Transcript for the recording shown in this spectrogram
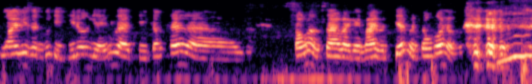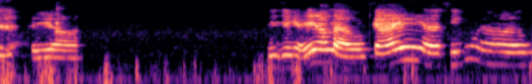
live vision của chị chỉ đơn giản là chị cảm thấy là sống làm sao vài ngày mai mình chết mình không hối hận. Thì uh, thì chị nghĩ đó là một cái uh, uh,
